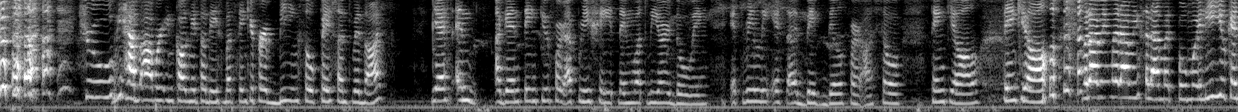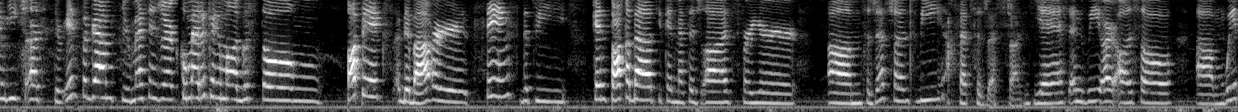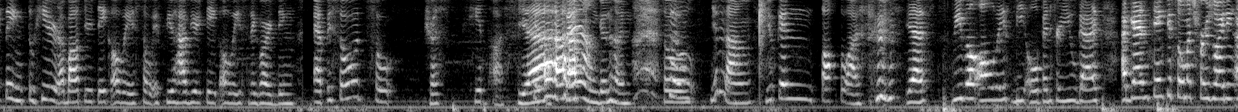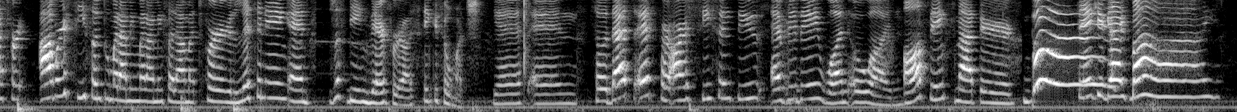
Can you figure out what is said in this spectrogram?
True. we have our incognito days, but thank you for being so patient with us. Yes, and again, thank you for appreciating what we are doing. It really is a big deal for us. So, thank y'all. Thank you all. maraming maraming salamat po muli. You can reach us through Instagram, through Messenger. Kung meron kayong mga gustong topics, 'di ba, or things that we can talk about, you can message us for your um, suggestions. We accept suggestions. Yes, and we are also um, waiting to hear about your takeaways. So, if you have your takeaways regarding episodes, so just hit us. Yeah. Parang ganun. So, So- yun lang. You can talk to us. Yes, we will always be open for you guys. Again, thank you so much for joining us for our season 2. Maraming maraming salamat for listening and just being there for us. Thank you so much. yes, and so that's it for our season 2 Everyday 101. All things matter. Bye! Thank you guys. Bye.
